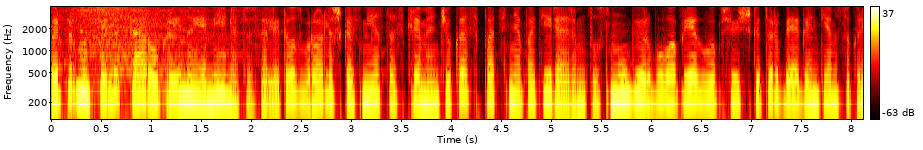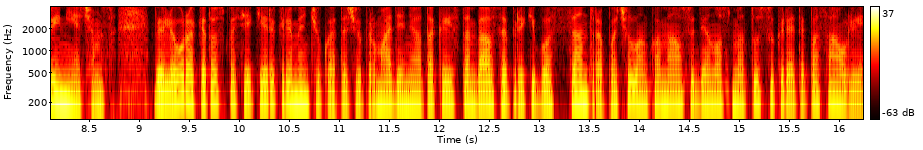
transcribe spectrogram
Per pirmus kelius karo Ukrainoje mėnesius Alitaus broliškas miestas Kremenčiukas pats nepatyrė rimtų smūgių ir buvo prieglopšių iš kitur bėgantiems ukrainiečiams. Vėliau raketos pasiekė ir Kremenčiuką, tačiau pirmadienio atakai stambiausią prekybos centrą pačiu lankomiausiu dienos metu sukrėtė pasaulį.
